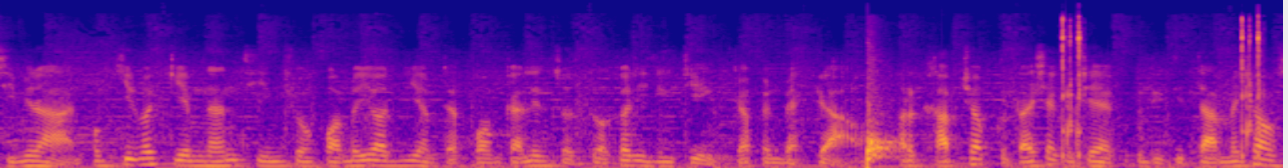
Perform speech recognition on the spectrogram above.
ซิมิลาน ผมคิดว่าเกมนั้นทีมโชว์ฟอร์มได้ยอดเยี่ยมแต่ฟอร์มการเล่นส่วนตัวก็ดีจริงๆ ก็เป็นแบ็กกราวด์เอาครับชอบกดไลค์แชร์กดแชร์กดกระดิ่งติดตามในช่องส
